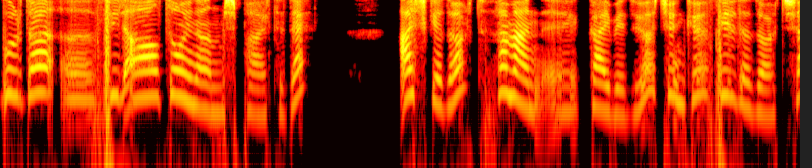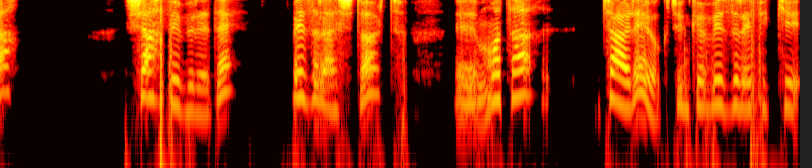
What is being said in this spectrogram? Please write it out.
Burada e, fil A6 oynanmış partide. Aşk E4 hemen e, kaybediyor. Çünkü fil de 4 şah. Şah F1'e de vezir H4. E, mata çare yok. Çünkü vezir F2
